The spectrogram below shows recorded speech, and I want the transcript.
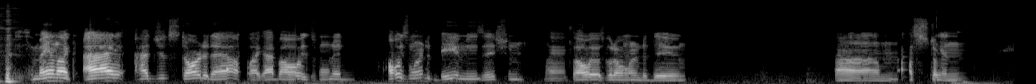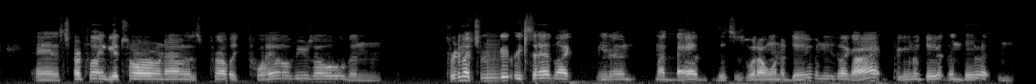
man, like I, I just started out like I've always wanted, always wanted to be a musician. Like it's always what I wanted to do. Um, I started and started playing guitar when I was probably 12 years old, and pretty much immediately said like, you know, my dad, this is what I want to do, and he's like, all right, if you're gonna do it, then do it. And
